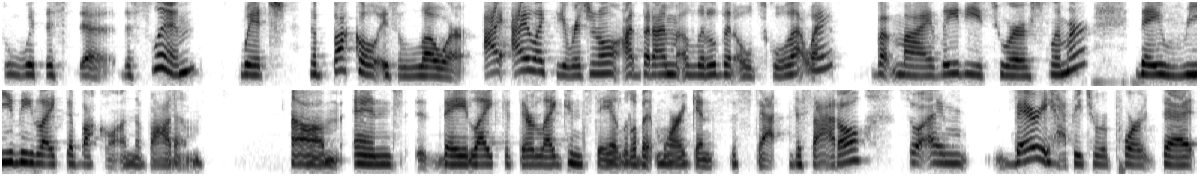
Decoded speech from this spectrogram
with this the the slim which the buckle is lower. I, I like the original, but I'm a little bit old school that way. But my ladies who are slimmer, they really like the buckle on the bottom. Um, and they like that their leg can stay a little bit more against the stat the saddle. So I'm very happy to report that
